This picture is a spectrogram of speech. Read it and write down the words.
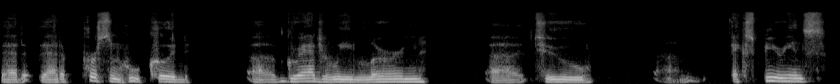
That that a person who could uh, gradually learn uh, to um, experience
